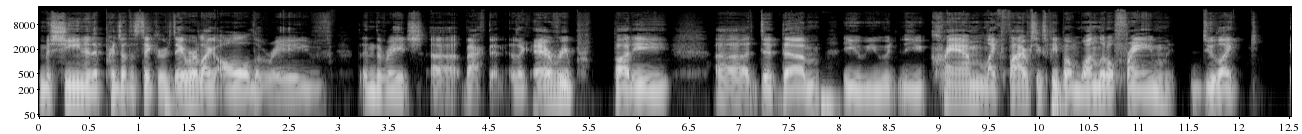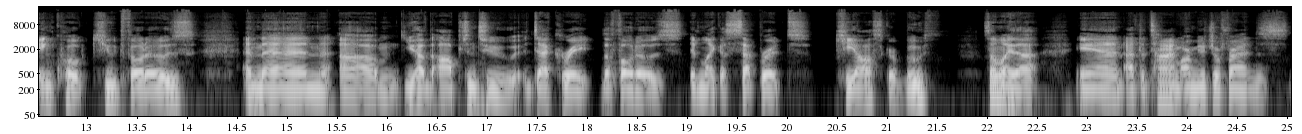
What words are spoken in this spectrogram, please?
machine and it prints out the stickers. They were like all the rave and the rage uh back then. Like everybody uh did them. You you would you cram like five or six people in one little frame, do like in quote cute photos and then um, you have the option to decorate the photos in like a separate kiosk or booth something like that. And at the time our mutual friends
